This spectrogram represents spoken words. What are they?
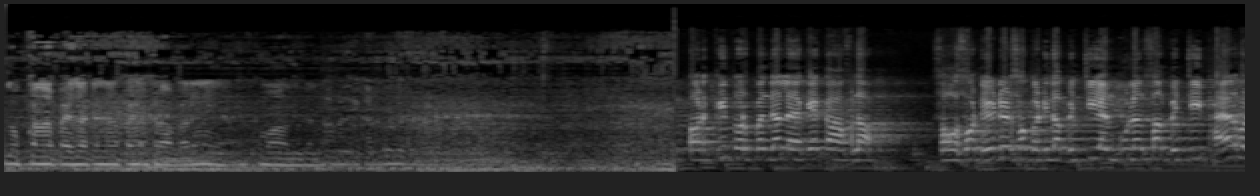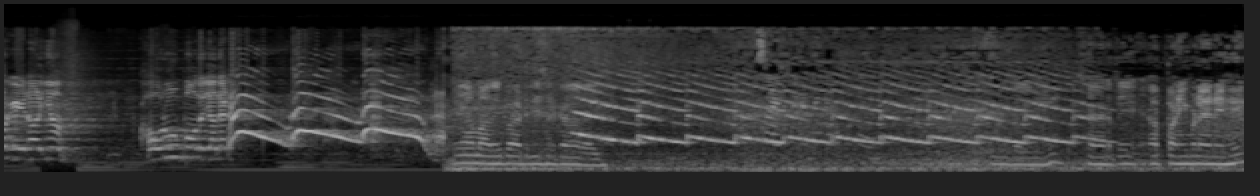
ਲੋਕਾਂ ਦਾ ਪੈਸਾ ਕਿੰਨਾ ਪੈਸਾ ਖਰਾਬ ਕਰ ਰਹੇ ਨੇ ਯਾਰ ਕਮਾਲ ਦੀ ਗੱਲ ਤੜਕੀ ਤੁਰ ਪੈਂਦੇ ਲੈ ਕੇ ਕਾਫਲਾ। 100 100 150 150 ਗੱਡੀ ਦਾ ਵਿੱਚ ਹੀ ਐਂਬੂਲੈਂਸਾਂ ਵਿੱਚ ਹੀ ਫਾਇਰ ਬ੍ਰਿਗੇਡ ਵਾਲੀਆਂ ਖੌਰੂ ਪਾਉਂਦੇ ਜਾਂਦੇ ਇਹ ਆਮ ਆਦਮੀ ਪਾਰਟੀ ਦੀ ਸਰਕਾਰ ਹੈ ਜੀ। ਸਾਈਡ ਤੇ ਆ ਪਾਣੀ ਬਣਾਏ ਨੇ ਇਹ।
